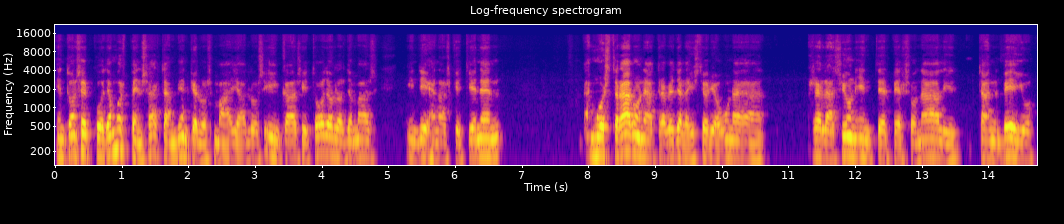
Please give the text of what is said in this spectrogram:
Entonces podemos pensar también que los mayas, los incas y todos los demás indígenas que tienen, mostraron a través de la historia una relación interpersonal y tan bello,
